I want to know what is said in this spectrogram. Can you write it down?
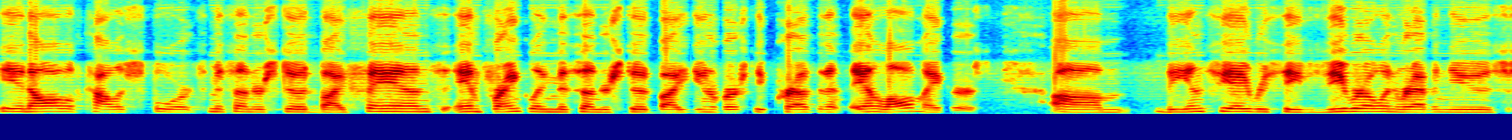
in all of college sports, misunderstood by fans and frankly misunderstood by university presidents and lawmakers. Um, the NCAA receives zero in revenues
